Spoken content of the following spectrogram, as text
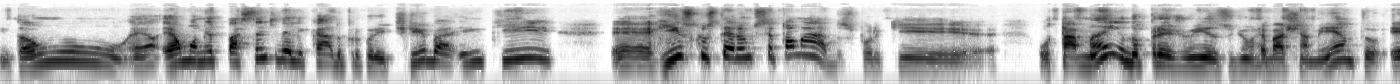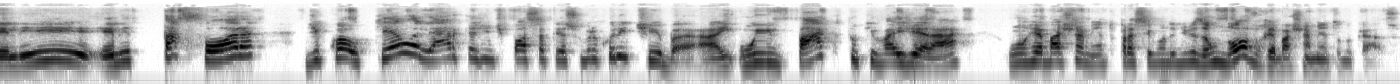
Então é, é um momento bastante delicado para o Curitiba em que é, riscos terão que ser tomados, porque o tamanho do prejuízo de um rebaixamento ele ele está fora de qualquer olhar que a gente possa ter sobre o Curitiba, o impacto que vai gerar um rebaixamento para a segunda divisão, um novo rebaixamento no caso.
